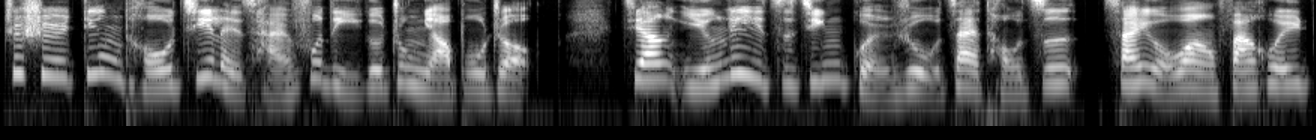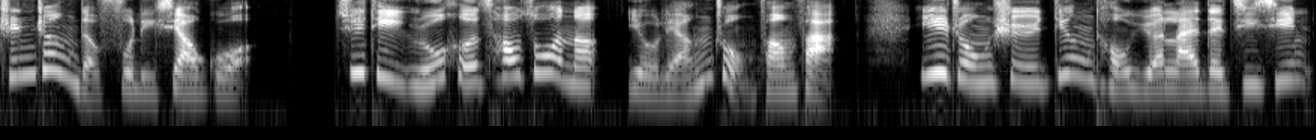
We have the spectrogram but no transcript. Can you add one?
这是定投积累财富的一个重要步骤，将盈利资金滚入再投资，才有望发挥真正的复利效果。具体如何操作呢？有两种方法，一种是定投原来的基金。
